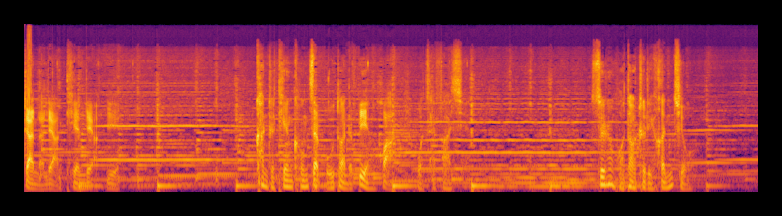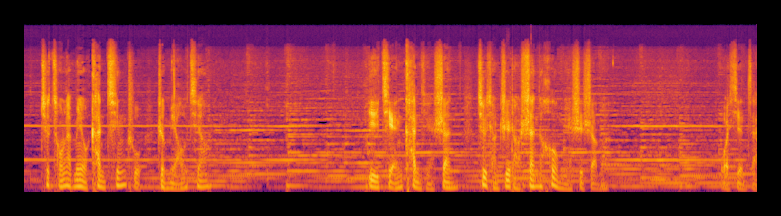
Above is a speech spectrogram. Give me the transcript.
站了两天两夜，看着天空在不断的变化，我才发现，虽然我到这里很久，却从来没有看清楚这苗疆。以前看见山，就想知道山的后面是什么，我现在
